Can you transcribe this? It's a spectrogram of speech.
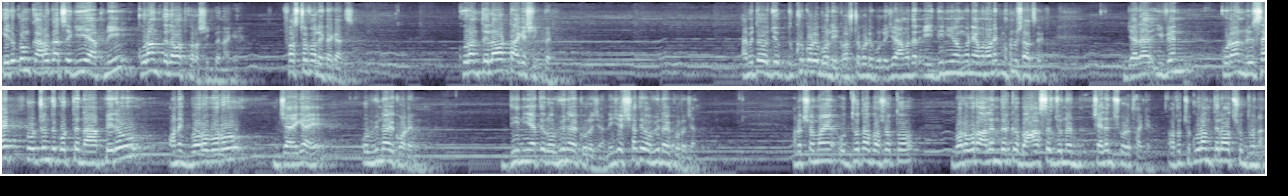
এরকম কারও কাছে গিয়ে আপনি কোরআন তেলাওয়াত করা শিখবেন আগে। ফার্স্ট অফ অল এটা কাজ কোরআন তেলাওয়াতটা আগে শিখবেন। আমি তো দুঃখ করে বলি, কষ্ট করে বলি যে আমাদের এই দিনী অঙ্গনে এমন অনেক মানুষ আছে, যারা ইভেন কোরআন রিসাইট পর্যন্ত করতে না পেরেও অনেক বড় বড় জায়গায় অভিনয় করেন। দিনিয়াতের অভিনয় করে যান, নিজের সাথে অভিনয় করে যান। অনেক সময় উদ্ধতা বশত বড় বড় আলেমদেরকে বাহাসের জন্য চ্যালেঞ্জ করে থাকেন অথচ কোরআন তেলাওয়াত শুদ্ধ না।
